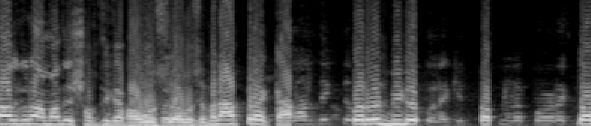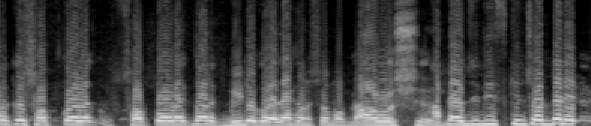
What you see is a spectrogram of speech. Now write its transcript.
মালগুলো আমাদের সব থেকে আপনারা অবশ্যই পেয়ে অবশ্যই মানে আপনারা কালার দেখতে পারবেন ভিডিও কলে কিন্তু আপনারা প্রোডাক্ট আর সব করে- সব প্রোডাক্ট আর ভিডিও করে দেখানো সম্ভব না অবশ্যই। আপনারা যদি স্ক্রিনশট দেন এটা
